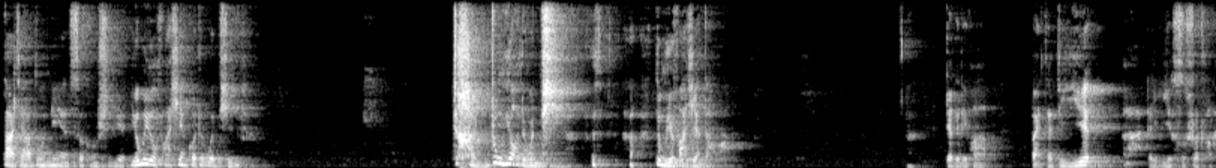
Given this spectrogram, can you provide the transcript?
大家都念四弘誓愿，有没有发现过这个问题？这很重要的问题，都没有发现到啊！这个地方摆在第一啊，这意思说出来了。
